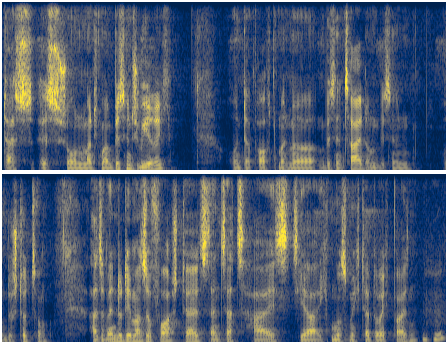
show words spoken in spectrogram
Das ist schon manchmal ein bisschen schwierig und da braucht manchmal ein bisschen Zeit und ein bisschen Unterstützung. Also wenn du dir mal so vorstellst, dein Satz heißt ja, ich muss mich da durchbeißen. Mhm.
